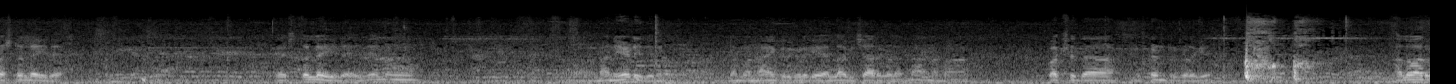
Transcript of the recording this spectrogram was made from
ರೆಸ್ಟಲ್ಲೇ ಇದೆ. ರೆಸ್ಟಲ್ಲೇ ಇದೆ. ಇದೇನು ನಾನು ಹೇಳಿದ್ದೀನಿ. ನಮ್ಮ ನಾಯಕರುಗಳಿಗೆ ಎಲ್ಲ ವಿಚಾರಗಳನ್ನು ನಮ್ಮ ಪಕ್ಷದ ಮುಖಂಡರುಗಳಿಗೆ ಹಲವಾರು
